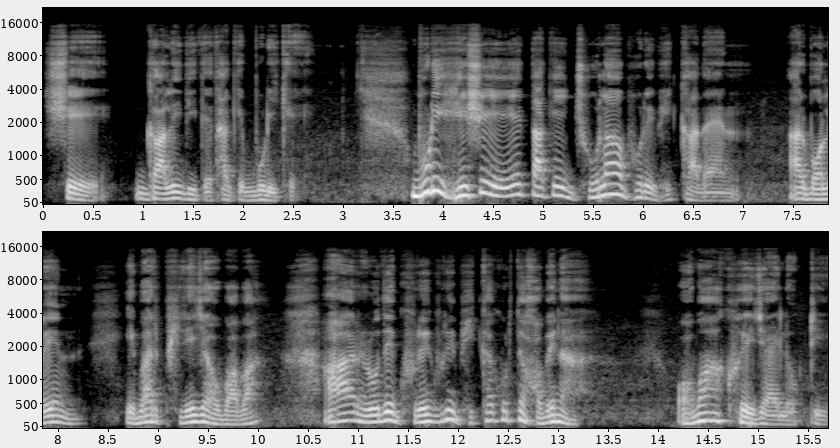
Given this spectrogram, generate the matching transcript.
সে গালি দিতে থাকে বুড়িকে। বুড়ি হেসে তাকে ঝোলা ভরে ভিক্ষা দেন আর বলেন, এবার ফিরে যাও বাবা, আর রোদে ঘুরে ঘুরে ভিক্ষা করতে হবে না। অবাক হয়ে যায় লোকটি।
